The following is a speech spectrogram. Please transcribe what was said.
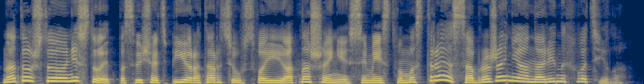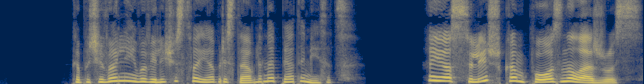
На то, что не стоит посвящать Пьера Тартю свои отношения с семейством Эстрея, соображения Анарины хватило. К его величества я приставлена пятый месяц. «Я слишком поздно ложусь».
